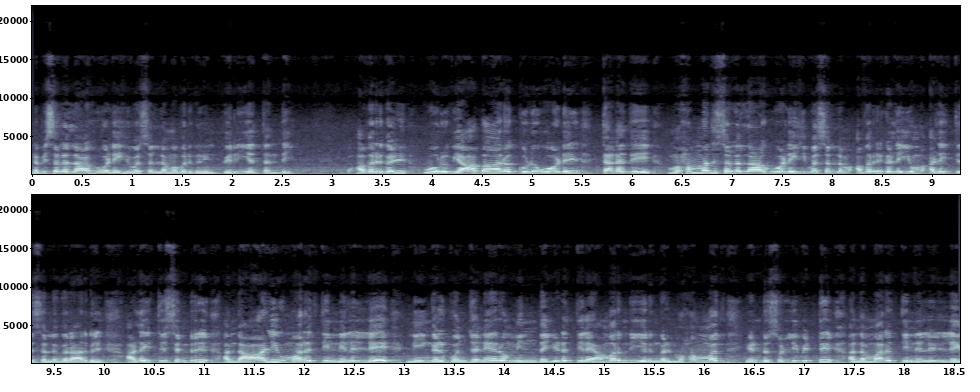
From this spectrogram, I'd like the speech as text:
நபிசல்லாஹு அலஹி வசல்லம் அவர்களின் பெரிய தந்தை அவர்கள் ஒரு வியாபார குழுவோடு தனது முகமது சல்லாஹூ அலஹி வசல்லம் அவர்களையும் அழைத்து செல்லுகிறார்கள். அழைத்து சென்று அந்த ஆலிவ் மரத்தின் நிழலிலே நீங்கள் கொஞ்ச நேரம் இந்த இடத்திலே அமர்ந்து இருங்கள் முகம்மது என்று சொல்லிவிட்டு அந்த மரத்தின் நிழலிலே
